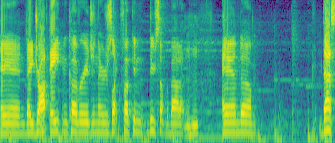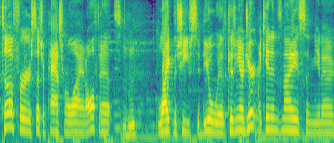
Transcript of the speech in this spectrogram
And they dropped eight in coverage, and they're just like, "Fucking do something about it." And um, that's tough for such a pass reliant offense like the Chiefs to deal with. Because you know Jerick McKinnon's nice and you know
